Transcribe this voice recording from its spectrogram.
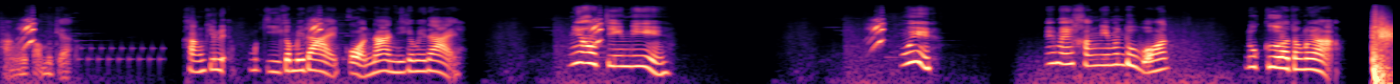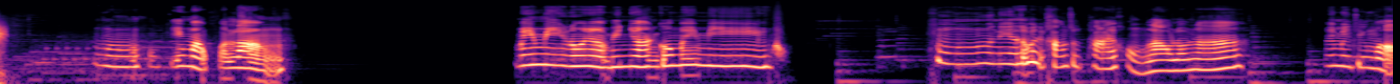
ครั้งหรือเปล่าเมื่อกี้ครั้งที่เมื่อกี้ก็ไม่ได้ ก่อนหน้านี้ก็ไม่ได้ นี่เอาจริงดิอุ้ย ไอ้ไหมครั้งนี้มันดูบอกว่าดูเกลือจังเลยอะอืมคุกกี้หมักฝรั่ง ไม่มีเลยอะ วิญญาณก็ไม่มีนี่จะเป็นครั้งสุดท้ายของเราแล้วนะ ไม่มีจริงหรอ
